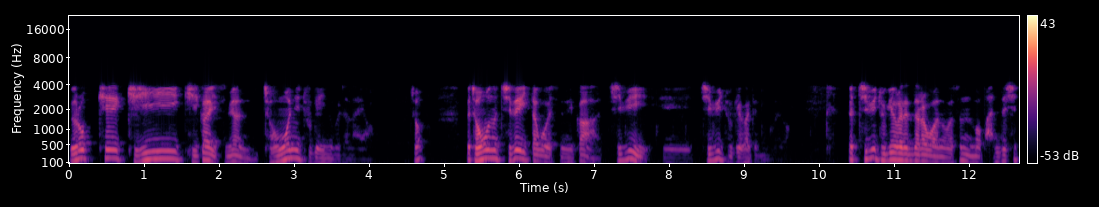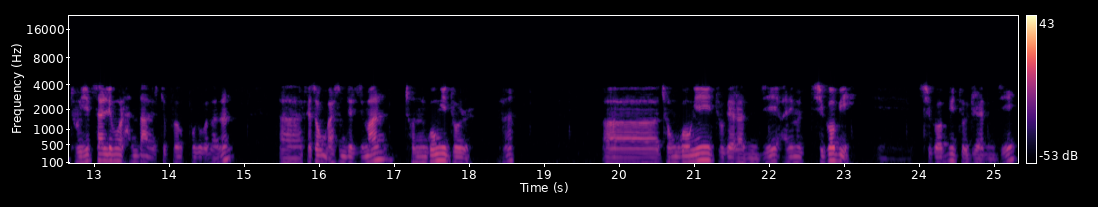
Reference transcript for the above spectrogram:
이렇게 기 기가 있으면 정원이 두 개 있는 거잖아요. 그렇죠? 정원은 집에 있다고 했으니까 집이 집이 두 개가 되는 거예요. 그러니까 집이 두 개가 된다라고 하는 것은 뭐 반드시 두 집 살림을 한다 이렇게 보기보다는 아, 계속 말씀드리지만 전공이 둘 어, 전공이 두 개라든지 아니면 직업이 직업이 둘이라든지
